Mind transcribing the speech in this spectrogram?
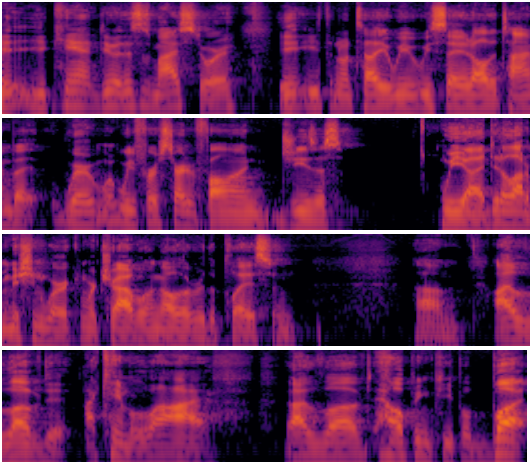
It, you can't do it. This is my story. Ethan will tell you, we, we say it all the time, but where, when we first started following Jesus, we uh, did a lot of mission work and we're traveling all over the place. And um, I loved it. I came alive. I loved helping people, but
